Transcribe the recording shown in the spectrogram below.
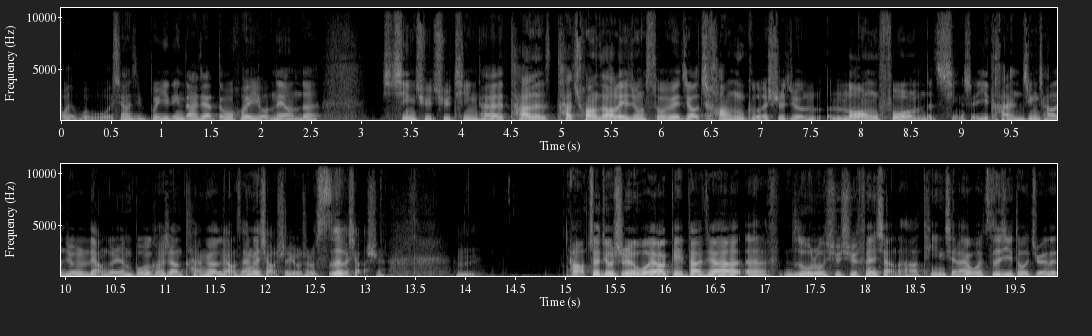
我我我相信不一定大家都会有那样的兴趣去听。他他的他创造了一种所谓叫长格式，就 long form 的形式，一谈经常就是两个人博客上谈个两三个小时，有时候四个小时，嗯。好，这就是我要给大家呃陆陆续续分享的哈，听起来我自己都觉得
